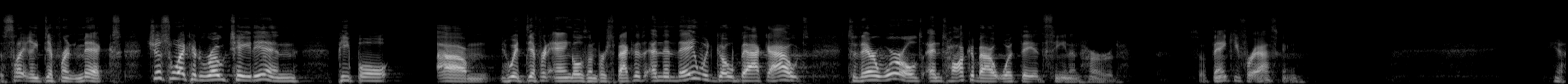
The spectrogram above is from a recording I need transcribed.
a slightly different mix, just so I could rotate in people um, who had different angles and perspectives, and then they would go back out to their world and talk about what they had seen and heard. So thank you for asking. Yes.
